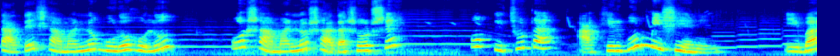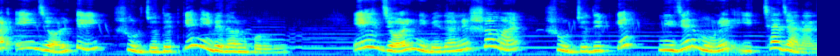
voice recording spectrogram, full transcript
তাতে সামান্য গুঁড়ো হলুদ ও সামান্য সাদা সর্ষে ও কিছুটা আখের গুড় মিশিয়ে নিন। এবার এই জলটি সূর্যদেবকে নিবেদন করুন। এই জল নিবেদনের সময় সূর্যদেবকে নিজের মনের ইচ্ছা জানান।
